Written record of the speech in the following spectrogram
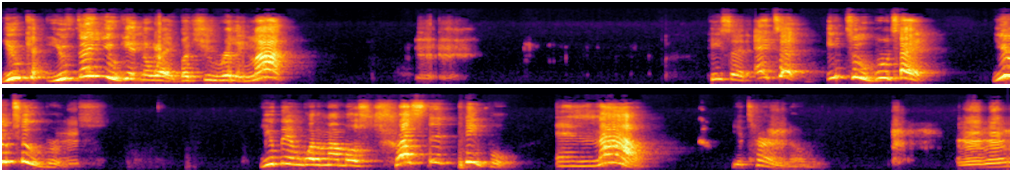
You can you think you getting away, but you really not. He said, Hey Ted, E too, Brute. You too, Bruce. You've been one of my most trusted people, and now you're turning on me. Mm-hmm.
